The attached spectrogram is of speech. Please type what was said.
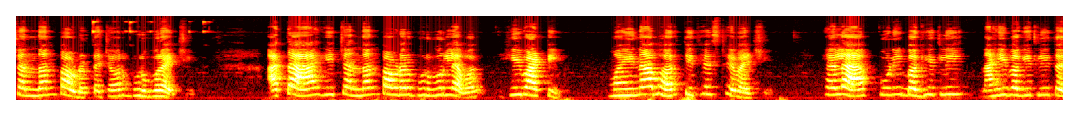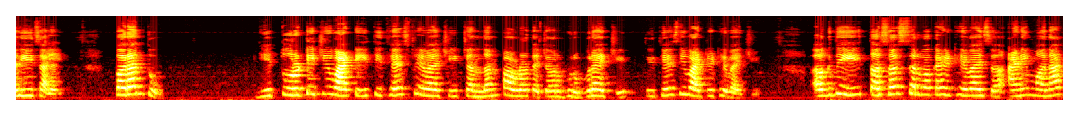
चंदन पावडर त्याच्यावर भुरभुरायची. आता ही चंदन पावडर भुरभुरल्यावर ही वाटी महिनाभर तिथेच ठेवायची. ह्याला कुणी बघितली नाही बघितली तरीही चालेल. परंतु ही तुरटीची वाटी तिथेच ठेवायची चंदन पावडर त्याच्यावर भुरभुरायची तिथेच ही वाटी ठेवायची. अगदी तसंच सर्व काही ठेवायचं आणि मनात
